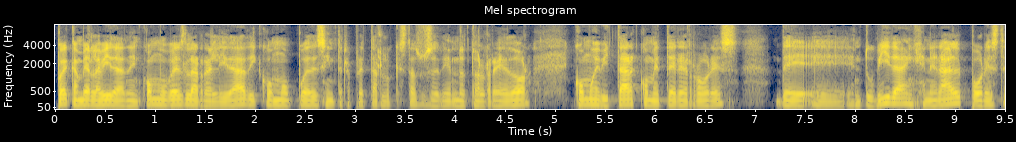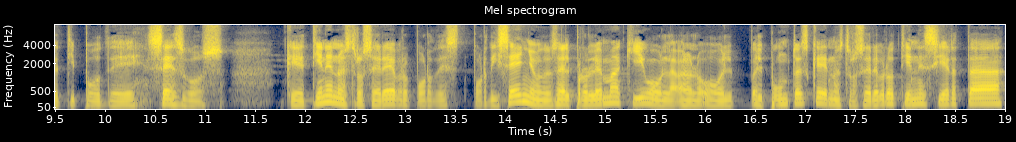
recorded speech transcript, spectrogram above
puede cambiar la vida, de cómo ves la realidad y cómo puedes interpretar lo que está sucediendo a tu alrededor, cómo evitar cometer errores de, eh, en tu vida en general por este tipo de sesgos que tiene nuestro cerebro por, por diseño. O sea, el problema aquí o, el, el, punto es que nuestro cerebro tiene cierta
